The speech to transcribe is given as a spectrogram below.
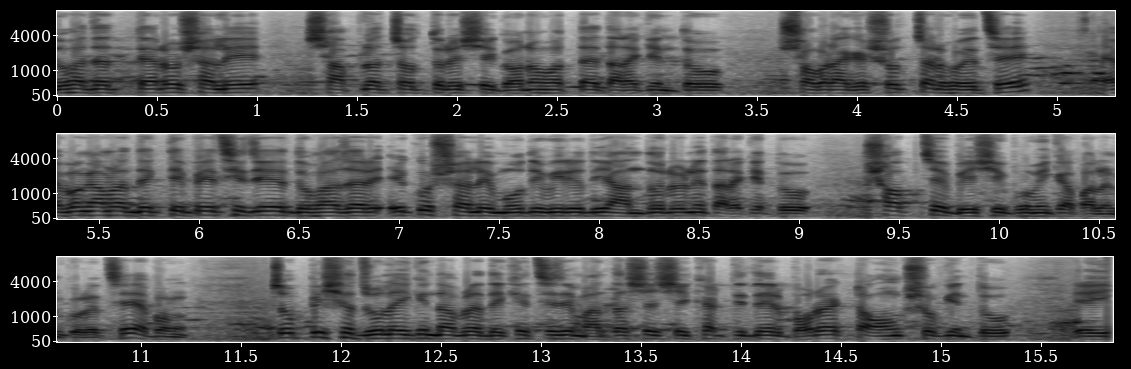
দু হাজার তেরো সালে শাপলা সেই গণহত্যায় তারা কিন্তু সবার আগে সোচ্চার হয়েছে। এবং আমরা দেখতে পেয়েছি যে দুহাজার একুশ সালে মোদী বিরোধী আন্দোলনে তারা কিন্তু সবচেয়ে বেশি ভূমিকা পালন করেছে এবং চব্বিশে জুলাই কিন্তু আমরা দেখেছি যে মাদ্রাসার শিক্ষার্থীদের বড় একটা অংশ কিন্তু এই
